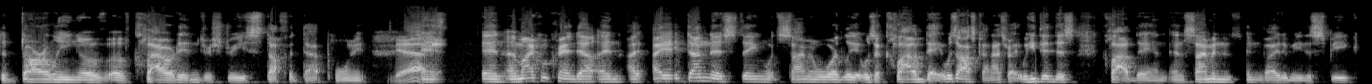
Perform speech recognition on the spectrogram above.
the darling of of cloud industry stuff at that point yeah. and, and uh, Michael Crandell, and I, I had done this thing with Simon Wardley. It was a cloud day. It was OSCON, that's right. We did this cloud day, and, and Simon invited me to speak.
